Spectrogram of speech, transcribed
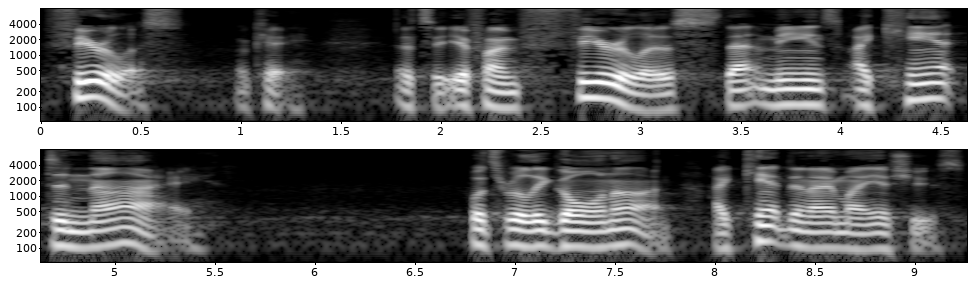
fearless. Okay, let's see. If I'm fearless, that means I can't deny what's really going on. I can't deny my issues.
